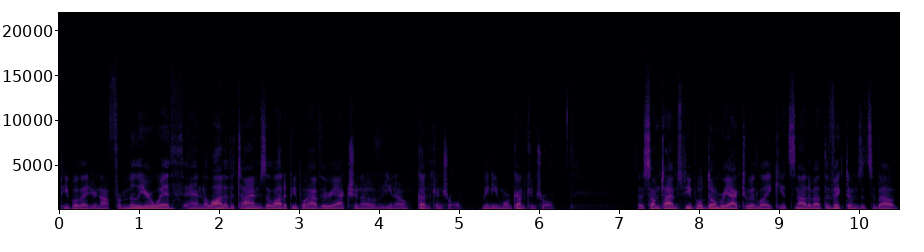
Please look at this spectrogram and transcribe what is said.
people that you're not familiar with, and a lot of the times, a lot of people have the reaction of, you know, gun control. We need more gun control. So sometimes people don't react to it like it's not about the victims, it's about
